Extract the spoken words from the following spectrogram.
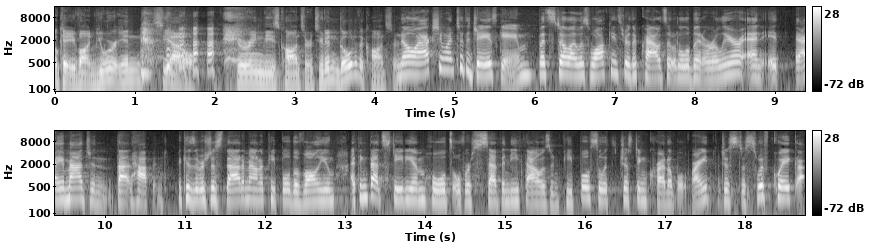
Okay, Yvonne, you were in Seattle during these concerts. You didn't go to the concert. No, I actually went to the Jays game, but still, I was walking through the crowds a little bit earlier, and it. I imagine that happened because there was just that amount of people, the volume. I think that stadium holds over 70,000 people, so it's just incredible, right? Just a swift quake. I,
